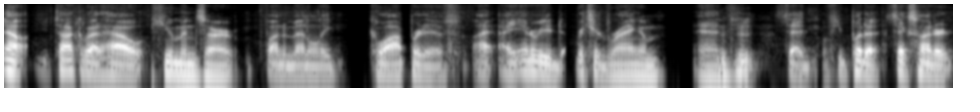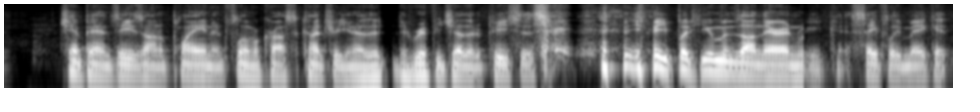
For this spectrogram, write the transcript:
Now, you talk about how humans are fundamentally cooperative. I, I interviewed Richard Wrangham, and mm-hmm. he said if you put a 600 chimpanzees on a plane and flew them across the country, you know, they'd, they'd rip each other to pieces. you, know, you put humans on there, and we safely make it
